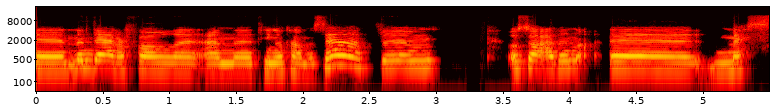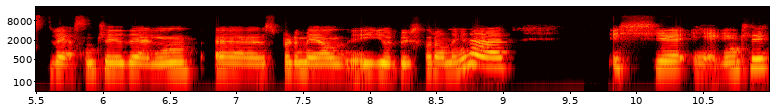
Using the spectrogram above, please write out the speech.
Eh, men det er i hvert fall en ting å ta med seg. at og så er den eh, mest vesentlige delen, eh, spør du meg om i jordbruksforhandlingene, er ikke egentlig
